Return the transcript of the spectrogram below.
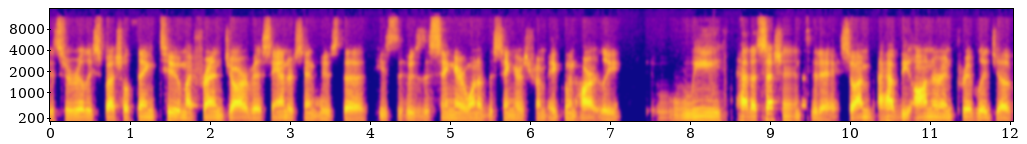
it's a really special thing too. My friend Jarvis Anderson, who's the he's the, who's the singer, one of the singers from Iglu and Hartly. We had a session today, so I'm I have the honor and privilege of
